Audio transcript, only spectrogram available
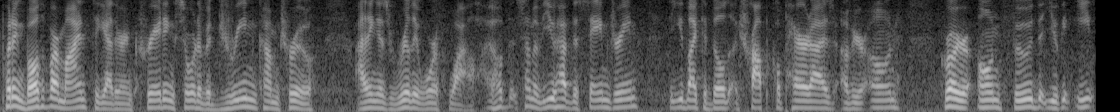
putting both of our minds together and creating sort of a dream come true, I think is really worthwhile. I hope that some of you have the same dream that you'd like to build a tropical paradise of your own, grow your own food that you can eat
